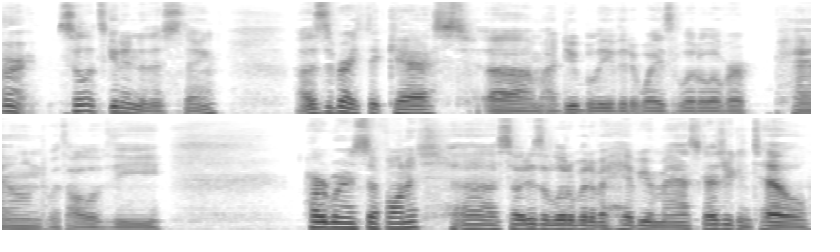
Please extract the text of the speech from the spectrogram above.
Alright, so let's get into this thing. Uh, this is a very thick cast. Um, I do believe that it weighs a little over a pound with all of the hardware and stuff on it. Uh, so it is a little bit of a heavier mask. As you can tell,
